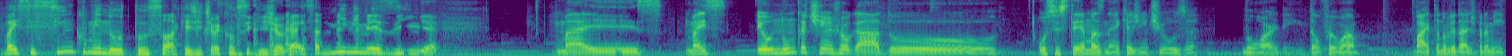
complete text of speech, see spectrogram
vai ser cinco minutos só que a gente vai conseguir jogar essa mini mesinha. Mas, mas eu nunca tinha jogado os sistemas, né, que a gente usa no Ordem. Então foi uma baita novidade para mim.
